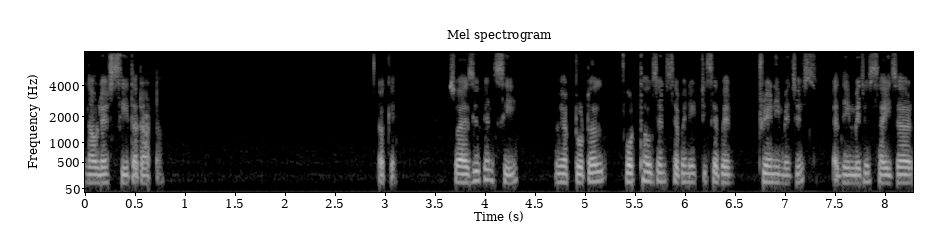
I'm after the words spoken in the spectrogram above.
Now let's see the data. Okay. So as you can see we have total 4787 train images and the images size are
